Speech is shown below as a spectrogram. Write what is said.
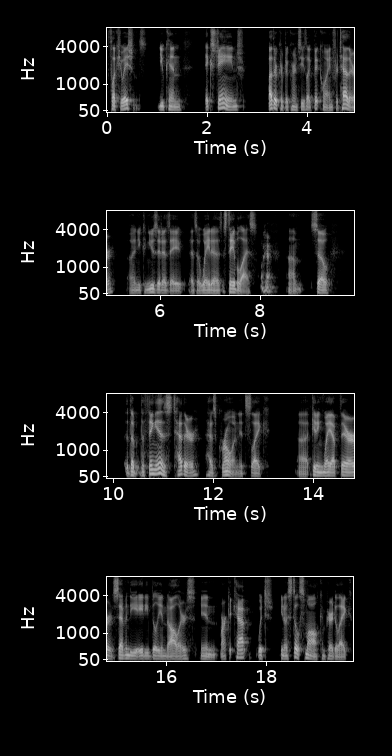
fluctuations. You can exchange other cryptocurrencies like Bitcoin for Tether and you can use it as a as a way to stabilize. Okay. Um, so the the thing is, Tether has grown. It's like uh, getting way up there 70 80 billion dollars in market cap which you know is still small compared to like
